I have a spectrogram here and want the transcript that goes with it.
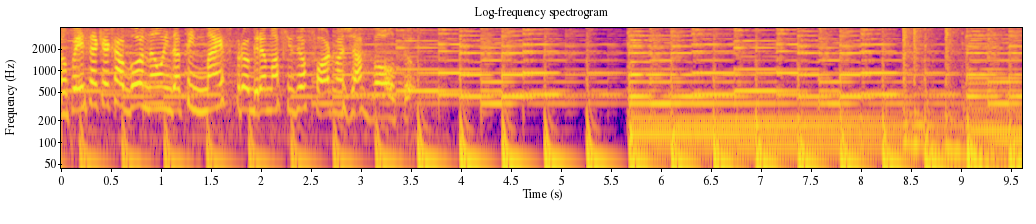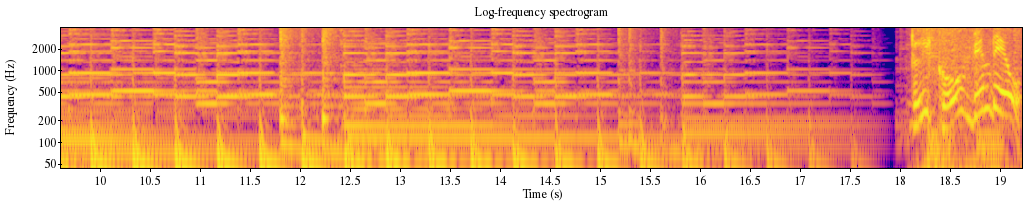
Não pensa que acabou não, ainda tem mais programa Fisioforma, já volto. Clicou, vendeu.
